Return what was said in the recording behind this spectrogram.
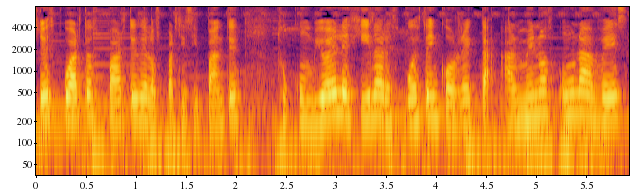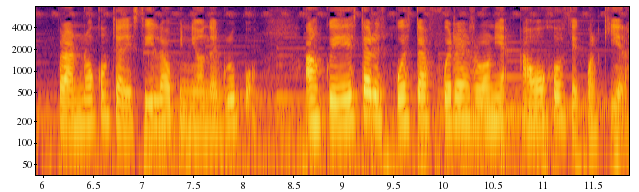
tres, cuartas partes de los participantes sucumbió a elegir la respuesta incorrecta al menos una vez para no contradecir la opinión del grupo, aunque esta respuesta fuera errónea a ojos de cualquiera.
